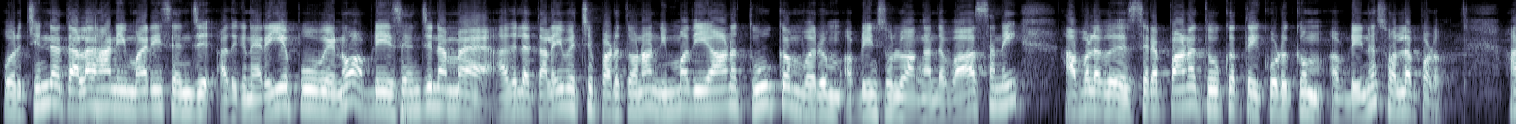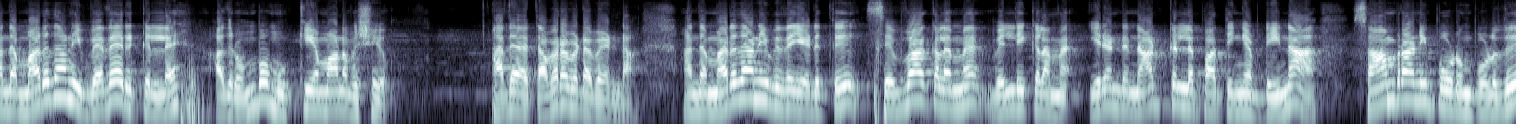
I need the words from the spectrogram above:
ஒரு சின்ன தலகாணி மாதிரி செஞ்சு அதுக்கு நிறைய பூ வேணும். அப்படி செஞ்சு நம்ம அதில் தலை வச்சு படுத்தோம்னா நிம்மதியான தூக்கம் வரும் அப்படின்னு சொல்லுவாங்க. அந்த வாசனை அவ்வளவு சிறப்பான தூக்கத்தை கொடுக்கும் அப்படின்னு சொல்லப்படும். அந்த மருதாணி விதை இருக்குல்ல அது ரொம்ப முக்கியமான விஷயம். அதை தவற விட வேண்டாம். அந்த மருதாணி விதை எடுத்து செவ்வாய்க்கிழமை வெள்ளிக்கிழமை இரண்டு நாட்களில் பார்த்தீங்க அப்படின்னா சாம்பிராணி போடும் பொழுது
